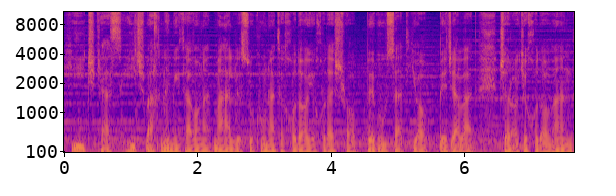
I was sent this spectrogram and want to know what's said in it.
هیچ کس هیچ وقت نمی‌تواند محل سکونت خدای خودش را ببوسد یا بجود چرا که خداوند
